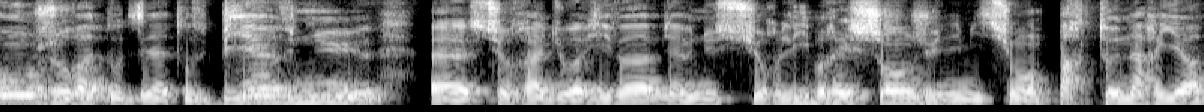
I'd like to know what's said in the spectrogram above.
Bonjour à toutes et à tous, bienvenue euh, sur Radio Aviva, bienvenue sur Libre Échange, une émission en partenariat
